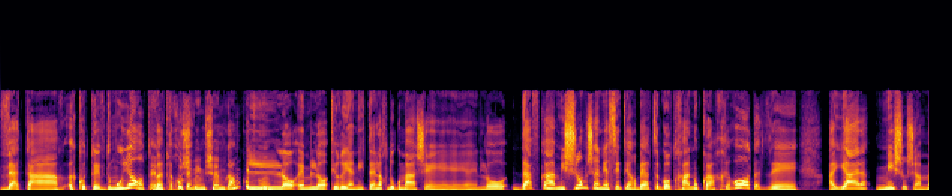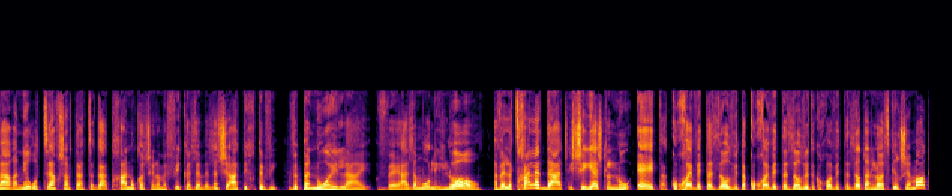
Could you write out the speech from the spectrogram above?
ואתה כותב דמויות. הם ואתה כותב... חושבים שהם גם כותבים. לא, הם לא. תראי, אני אתן לך דוגמה שלא... דווקא משום שאני עשיתי הרבה הצגות חנוכה אחרות, אז אה, היה מישהו שאמר, אני רוצה עכשיו את ההצגת חנוכה של המפיק הזה וזה, שאת תכתבי. ופנו אליי, ואז אמרו לי, לא, אבל את צריכה לדעת שיש לנו את הכוכבת הזאת ואת הכוכבת הזאת ואת הכוכבת הזאת, אני לא אזכיר שמות,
